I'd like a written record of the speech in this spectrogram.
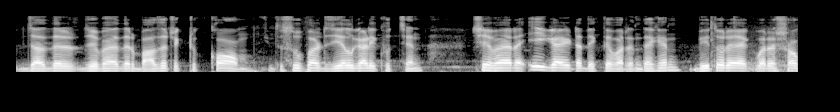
যাদের, যে ভাইয়াদের বাজেট একটু কম, কিন্তু সুপার জিএল গাড়ি খুঁজছেন, সে ভাইয়ারা এই গাড়িটা দেখতে পারেন। দেখেন, ভিতরে একবারে সব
